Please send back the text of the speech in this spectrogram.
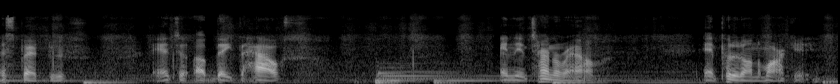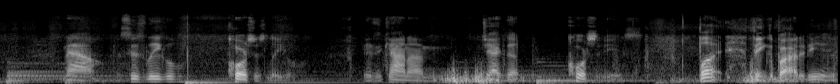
inspectors, and to update the house, and then turn around and put it on the market. Now, is this legal? Of course it's legal. Is it kind of jacked up? Of course it is. But think about it is,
